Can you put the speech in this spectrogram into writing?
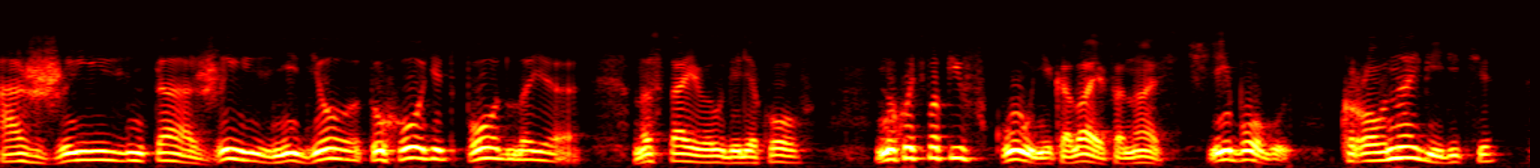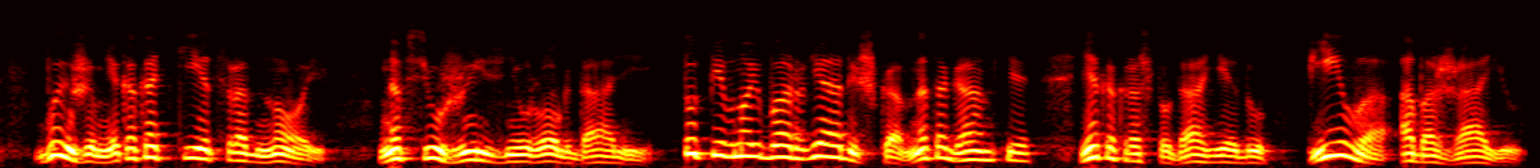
а жизнь-то, жизнь идет, уходит подлая. — настаивал Беляков. «Ну, хоть по пивку, Николай Афанасьевич, ей-богу, кровно обидите. Вы же мне как отец родной, на всю жизнь урок дали. Тут пивной бар рядышком, на Таганке. Я как раз туда еду. Пиво обожаю».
